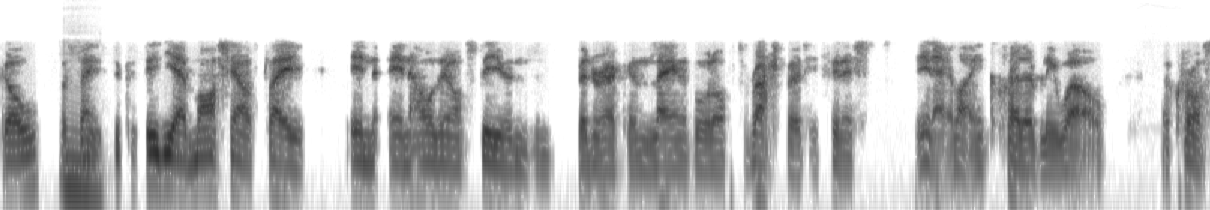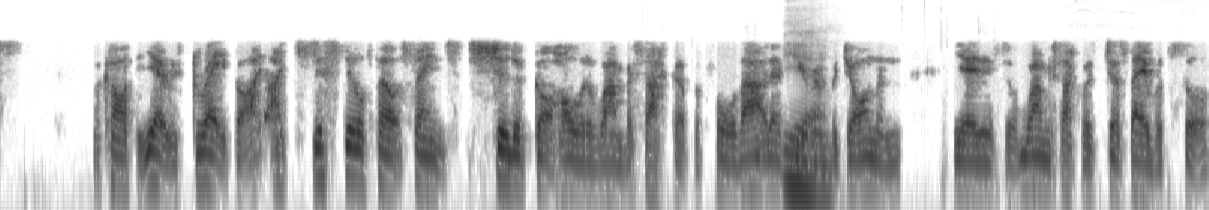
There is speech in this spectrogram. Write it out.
goal for Mm. Saints to concede. Yeah, Martial's play in in holding off Stephens and Bednarek and laying the ball off to Rashford, he finished you know like incredibly well across McCarthy. Yeah, it was great, but I, I just still felt Saints should have got hold of Wan-Bissaka before that. I don't know if you remember John and yeah, this Wan-Bissaka was just able to sort of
